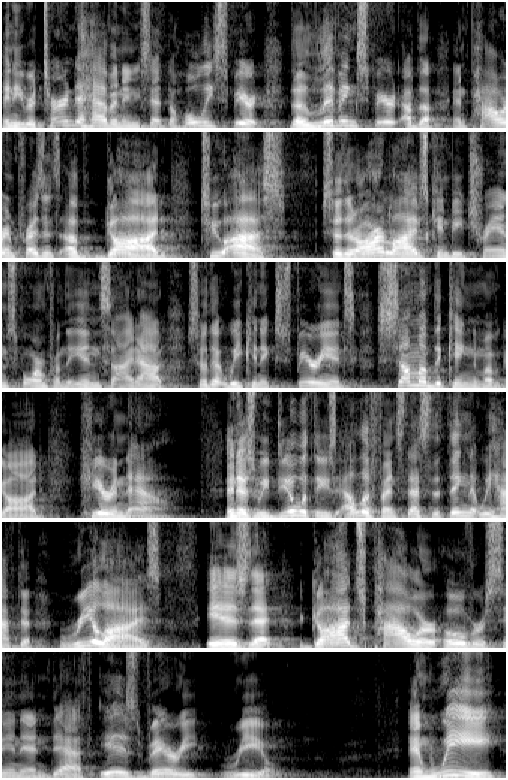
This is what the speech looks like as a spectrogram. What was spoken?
and he returned to heaven and he sent the Holy Spirit, the living spirit of the and power and presence of God to us so that our lives can be transformed from the inside out, so that we can experience some of the kingdom of God here and now. And as we deal with these elephants, that's the thing that we have to realize is that God's power over sin and death is very real. And we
